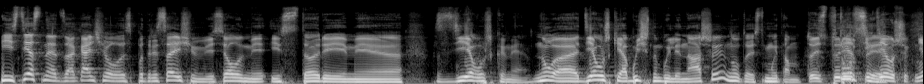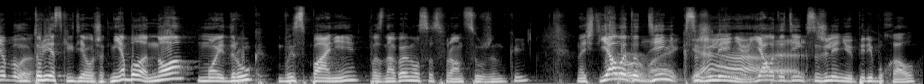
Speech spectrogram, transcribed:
Естественно, это заканчивалось потрясающими веселыми историями с девушками. Ну, а девушки обычно были наши, ну, то есть мы там... То есть в турецких Турции- девушек не было? Турецких девушек не было, но мой друг в Испании познакомился с француженкой. Значит, я в Oh этот my день, к сожалению, я в этот God. день, к сожалению, перебухал.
